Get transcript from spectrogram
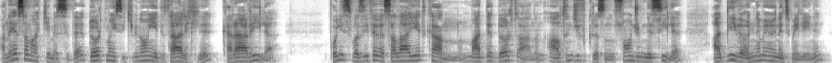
Anayasa Mahkemesi de 4 Mayıs 2017 tarihli kararıyla Polis Vazife ve Salahiyet Kanunu'nun madde 4A'nın 6. fıkrasının son cümlesiyle adli ve önleme yönetmeliğinin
